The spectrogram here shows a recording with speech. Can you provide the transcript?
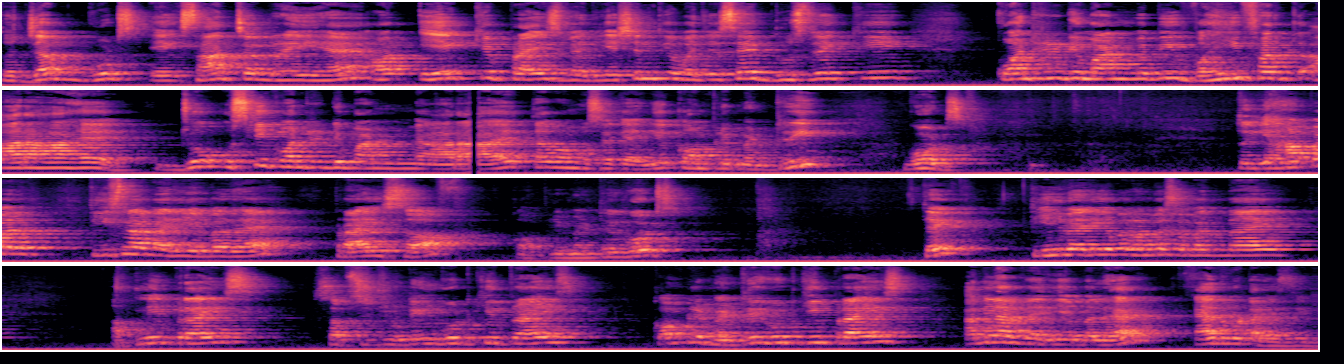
तो जब गुड्स एक साथ चल रही है और एक के प्राइस वेरिएशन की वजह से दूसरे की क्वांटिटी डिमांड में भी वही फ़र्क आ रहा है, जो उसकी क्वांटिटी डिमांड में आ रहा है, तब हम उसे कहेंगे कॉम्प्लीमेंट्री गुड्स तो यहाँ पर तीसरा वेरिएबल है प्राइस ऑफ़ कॉम्प्लीमेंट्री गुड्स ठीक? तीन वेरिएबल हमें समझ में आए। अपनी प्राइस सब्सटीट्यूटिंग गुड की प्राइस कॉम्प्लीमेंट्री गुड की प्राइस अगला वेरिएबल है एडवर्टाइजिंग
